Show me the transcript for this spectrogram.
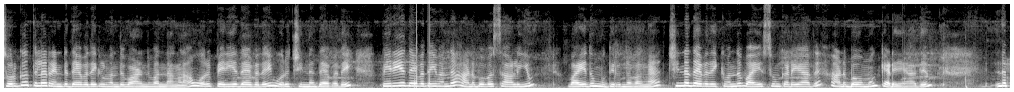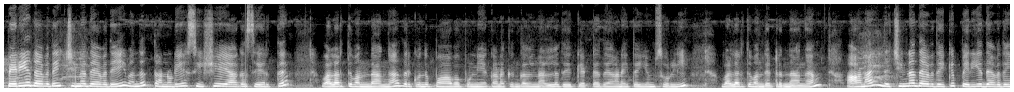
சொர்க்கத்தில் ரெண்டு தேவதைகள் வந்து வாழ்ந்து வந்தாங்களாம். ஒரு பெரிய தேவதை ஒரு சின்ன தேவதை. பெரிய தேவதை வந்து அனுபவசாலியும் வயதும் முதிர்ந்தவங்க. சின்ன தேவதைக்கு வந்து வயசும் கிடையாது அனுபவமும் கிடையாது. இந்த பெரிய தேவதை சின்ன தேவதையை வந்து தன்னுடைய சிஷ்யையாக சேர்த்து வளர்த்து வந்தாங்க. அதற்கு வந்து பாவ புண்ணிய கணக்குங்கள் நல்லது கெட்டது அனைத்தையும் சொல்லி வளர்த்து வந்துட்டு இருந்தாங்க ஆனால் இந்த சின்ன தேவதைக்கு பெரிய தேவதை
